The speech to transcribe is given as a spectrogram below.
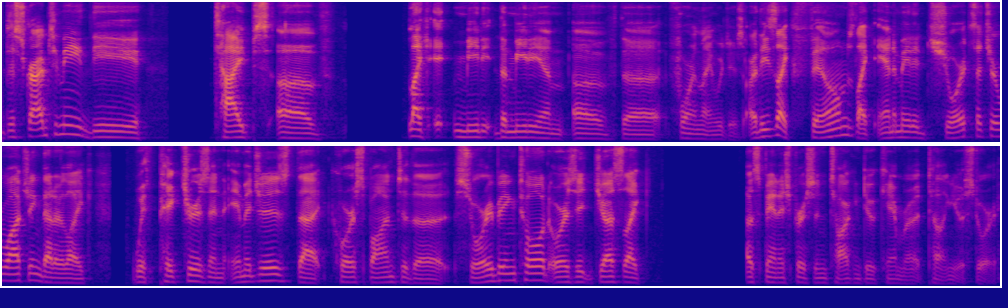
describe to me the types of like it, medi- the medium of the foreign languages. Are these like films, like animated shorts that you're watching that are like with pictures and images that correspond to the story being told, or is it just like a Spanish person talking to a camera telling you a story?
